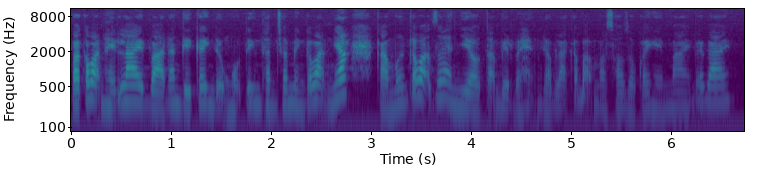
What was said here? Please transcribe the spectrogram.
Và các bạn hãy like và đăng ký kênh để ủng hộ tinh thần cho mình các bạn nhé. Cảm ơn các bạn rất là nhiều. Tạm biệt và hẹn gặp lại các bạn vào sau giờ quay ngày mai. Bye bye.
